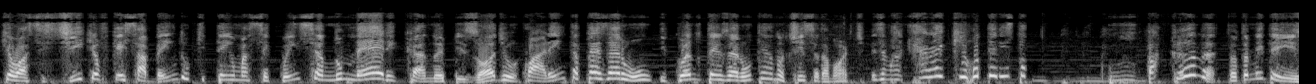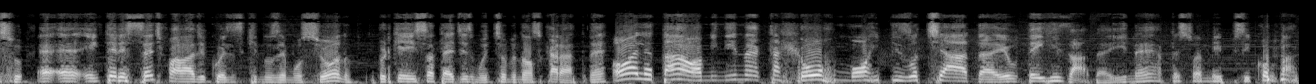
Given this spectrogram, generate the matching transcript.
que eu assisti, que eu fiquei sabendo que tem uma sequência numérica no episódio 40 até 01. E quando tem o 01, tem a notícia da morte. E você fala, caralho, que roteirista bacana. Então também tem isso. É, é- é interessante falar de coisas que nos emocionam, porque isso até diz muito sobre o nosso caráter, né? Olha, tal, a menina cachorro morre pisoteada, eu dei risada. E, né, a pessoa é meio psicopata.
